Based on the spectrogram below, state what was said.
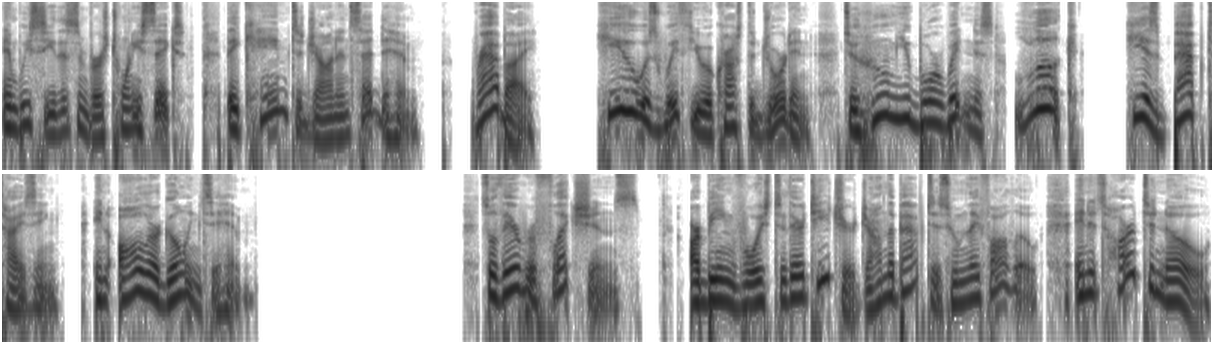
And we see this in verse 26. They came to John and said to him, Rabbi, he who was with you across the Jordan, to whom you bore witness, look, he is baptizing, and all are going to him. So their reflections are being voiced to their teacher, John the Baptist, whom they follow. And it's hard to know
